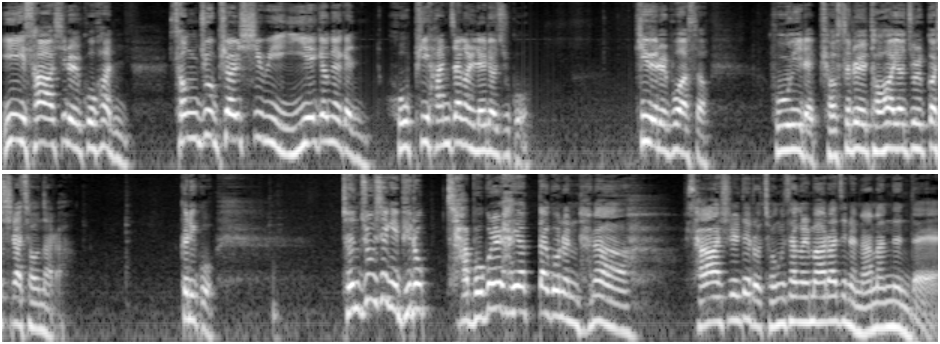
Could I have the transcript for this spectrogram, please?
이 사실을 고한 성주 별시위 이혜경에겐 호피 한 장을 내려주고 기회를 보아서 후일에 벼슬을 더하여 줄 것이라 전하라. 그리고 전중생이 비록 자복을 하였다고는 하나 사실대로 정상을 말하지는 않았는데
